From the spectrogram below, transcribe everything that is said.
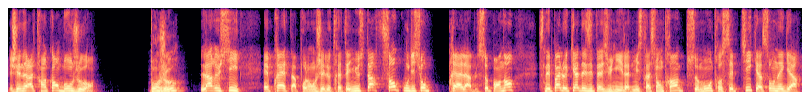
Général Trinquant, bonjour. Bonjour. La Russie est prête à prolonger le traité New Start sans conditions préalables. Cependant, ce n'est pas le cas des États-Unis. L'administration Trump se montre sceptique à son égard.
